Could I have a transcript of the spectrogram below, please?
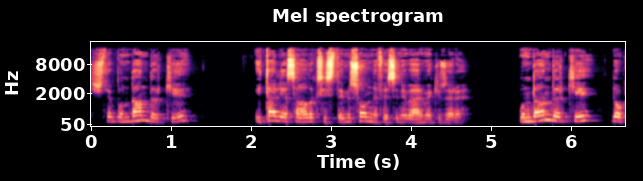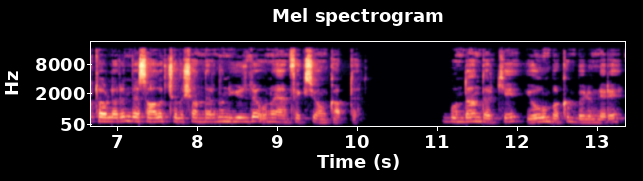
İşte bundandır ki İtalya sağlık sistemi son nefesini vermek üzere. Bundandır ki doktorların ve sağlık çalışanlarının yüzde onu enfeksiyon kaptı. Bundandır ki yoğun bakım bölümleri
